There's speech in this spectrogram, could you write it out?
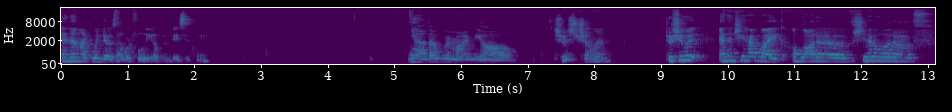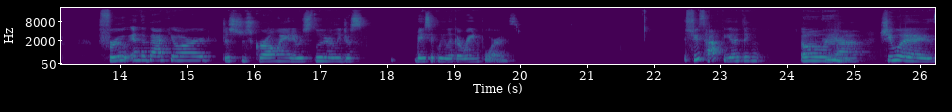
And then like windows that were fully open basically. Yeah, that would remind me of She was chilling. So she would and then she had like a lot of she had a lot of fruit in the backyard just just growing. It was literally just basically like a rainforest. she's happy, I think. Oh yeah. She was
